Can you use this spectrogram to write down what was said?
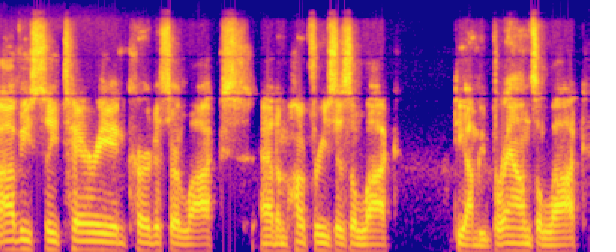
obviously Terry and Curtis are locks. Adam Humphries is a lock. Dyami Brown's a lock.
